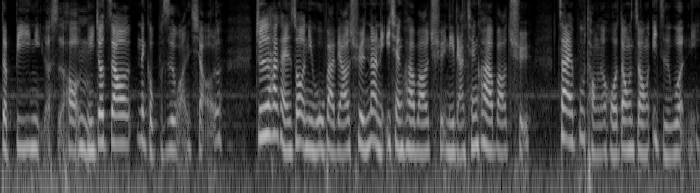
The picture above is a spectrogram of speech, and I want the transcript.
的逼你的时候，嗯、你就知道那个不是玩笑了。就是他可能说你五百不要去，那你一千块要不要去？你两千块要不要去？在不同的活动中一直问你。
